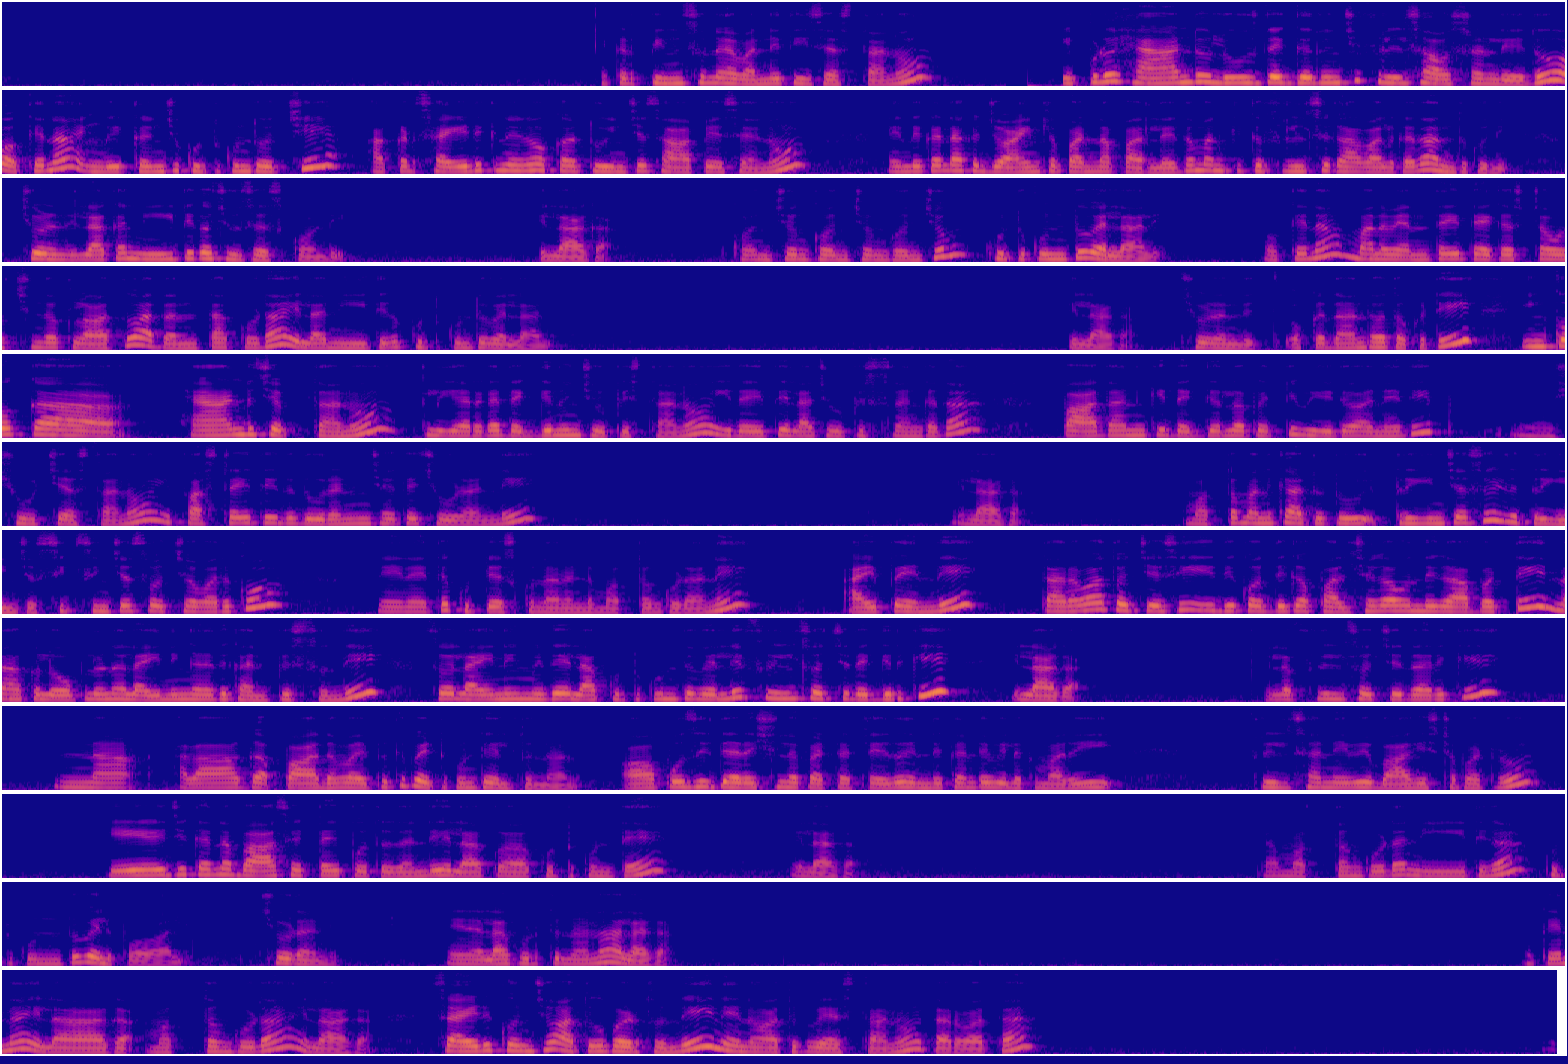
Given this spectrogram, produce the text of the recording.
ఇక్కడ పిన్స్ ఉన్నాయి అవన్నీ తీసేస్తాను. ఇప్పుడు హ్యాండ్ లూజ్ దగ్గర నుంచి ఫ్రిల్స్ అవసరం లేదు ఓకేనా? ఇంక ఇక్కడ నుంచి కుట్టుకుంటూ వచ్చి అక్కడ సైడ్కి నేను ఒక టూ ఇంచెస్ ఆపేసాను ఎందుకంటే అక్కడ జాయింట్లు పడినా పర్లేదు మనకి ఇక ఫ్రిల్స్ కావాలి కదా అందుకుని. చూడండి ఇలాగ నీట్గా చూసేసుకోండి. ఇలాగా. కొంచెం కొంచెం కొంచెం కుట్టుకుంటూ వెళ్ళాలి. ఓకేనా? మనం ఎంతైతే ఎగస్ట్రా వచ్చిందో క్లాత్ అదంతా కూడా ఇలా నీట్గా కుట్టుకుంటూ వెళ్ళాలి. ఇలాగా. చూడండి ఒక దాని తర్వాత ఒకటి. ఇంకొక హ్యాండ్ చెప్తాను క్లియర్గా దగ్గర నుంచి చూపిస్తాను. ఇదైతే ఇలా చూపిస్తున్నాం కదా పాదానికి దగ్గరలో పెట్టి వీడియో అనేది షూట్ చేస్తాను. ఫస్ట్ అయితే ఇది దూరం నుంచి అయితే చూడండి. ఇలాగా. మొత్తం మనకి అటు టూ త్రీ ఇంచెస్ ఇటు త్రీ ఇంచెస్ సిక్స్ ఇంచెస్ వచ్చే వరకు నేనైతే కుట్టేసుకున్నానండి మొత్తం కూడా అయిపోయింది. తర్వాత వచ్చేసి ఇది కొద్దిగా పల్చగా ఉంది కాబట్టి నాకు లోపల ఉన్న లైనింగ్ అనేది కనిపిస్తుంది. సో లైనింగ్ మీద ఇలా కుట్టుకుంటూ వెళ్ళి ఫ్రిల్స్ వచ్చే దగ్గరికి ఇలాగా. ఇలా ఫ్రిల్స్ వచ్చేదానికి నా అలాగ పాదం వైపుకి పెట్టుకుంటూ వెళ్తున్నాను. ఆపోజిట్ డైరెక్షన్లో పెట్టట్లేదు. ఎందుకంటే వీళ్ళకి మరీ ఫ్రిల్స్ అనేవి బాగా ఇష్టపడరు. ఏ ఏజ్ కన్నా బాగా సెట్ అయిపోతుందండి ఇలా కుట్టుకుంటే ఇలాగా. ఇలా మొత్తం కూడా నీట్గా కుట్టుకుంటూ వెళ్ళిపోవాలి. చూడండి. నేను ఎలా కుడుతున్నానో అలాగా. ఓకేనా? ఇలాగా. మొత్తం కూడా ఇలాగా. సైడ్ కొంచెం అతుకు పడుతుంది. నేను అతుకు వేస్తాను. తర్వాత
